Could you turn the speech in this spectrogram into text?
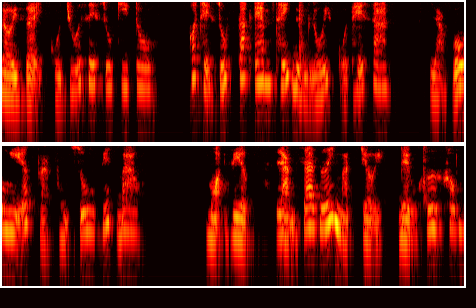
lời dạy của Chúa Giêsu Kitô có thể giúp các em thấy đường lối của thế gian là vô nghĩa và phù du biết bao. Mọi việc làm ra dưới mặt trời đều hư không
